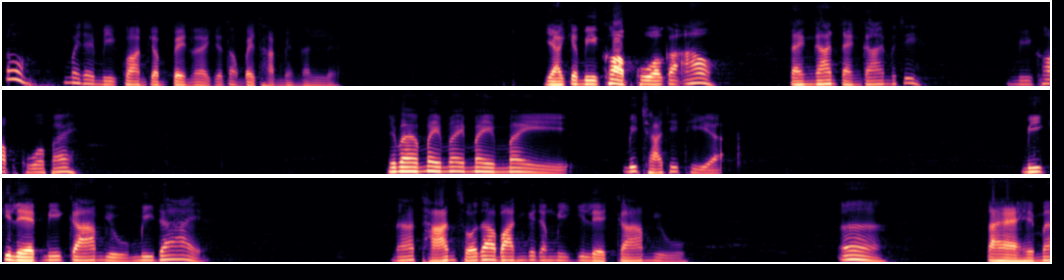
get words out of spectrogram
โอ้ไม่ได้มีความจำเป็นอะไรจะต้องไปทำอย่างนั้นเลย อยากจะมีครอบครัวก็เอา้า แต่งงานแต่งกายไปสิมีครอบครัวไปใช่ไหมไม่ไม่ไม่ไม่มิจฉาทิฏฐิอะมีกิเลสมีกามอยู่มีได้นะฐานโสดาบันก็ยังมีกิเลสกามอยู่ เออ แต่เห็นไหม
